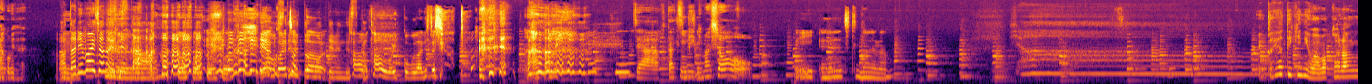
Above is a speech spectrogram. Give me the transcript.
あ、ごめんなさい。当たり前じゃないですか、うんそうそうそうそう。いや、これちょっとタウン、タウンを一個無駄にしてしまっはい。じゃあ、二つ目行きましょう。た。いいえー、ちょっと何やな。いやや的には分からん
